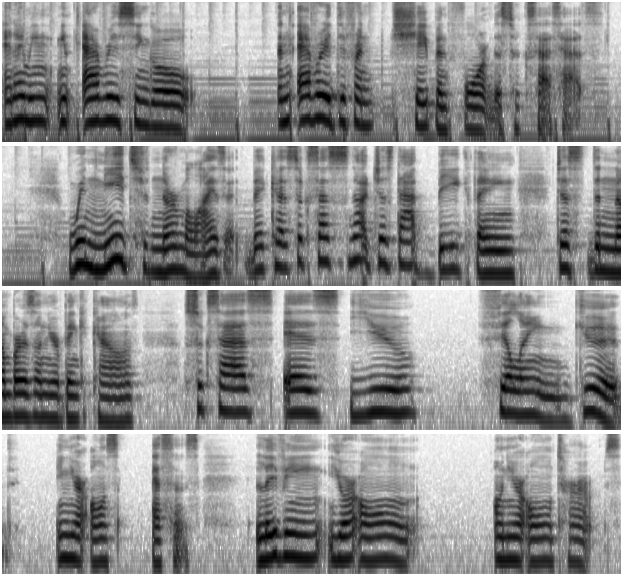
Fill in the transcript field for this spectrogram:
And I mean in every single in every different shape and form that success has. We need to normalize it because success is not just that big thing, just the numbers on your bank account. Success is you feeling good in your own essence, living your own on your own terms.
